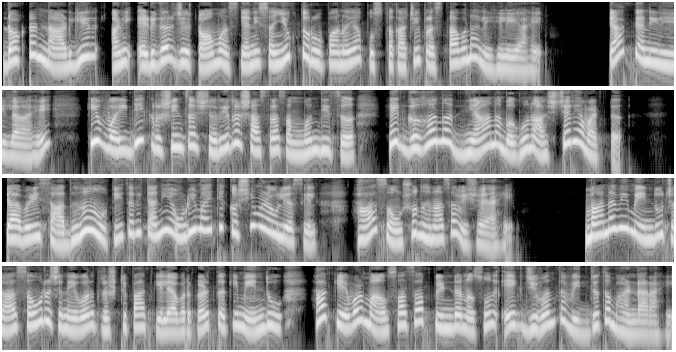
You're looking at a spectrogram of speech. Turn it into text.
डॉक्टर नाडगीर आणि एडगर जे टॉमस यांनी संयुक्त रूपानं या पुस्तकाची प्रस्तावना लिहिली आहे. त्यात त्यांनी लिहिलं आहे की वैदिक ऋषींचं शरीरशास्त्रासंबंधीचं हे गहन ज्ञान बघून आश्चर्य वाटतं. त्यावेळी साधनं नव्हती तरी त्यांनी एवढी माहिती कशी मिळवली असेल? हा संशोधनाचा विषय आहे. मानवी मेंदूच्या संरचनेवर दृष्टिपात केल्यावर कळतं की मेंदू हा केवळ मांसाचा पिंड नसून एक जिवंत विद्युत भांडार आहे.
